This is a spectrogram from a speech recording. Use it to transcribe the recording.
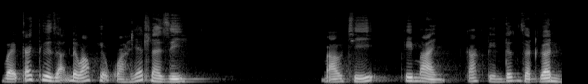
Vậy cách thư giãn đầu óc hiệu quả nhất là gì? Báo chí, phim ảnh, các tin tức giật gân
